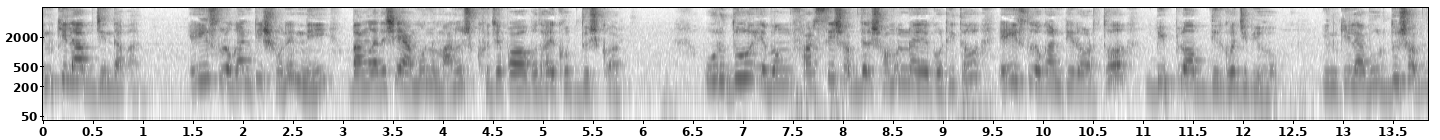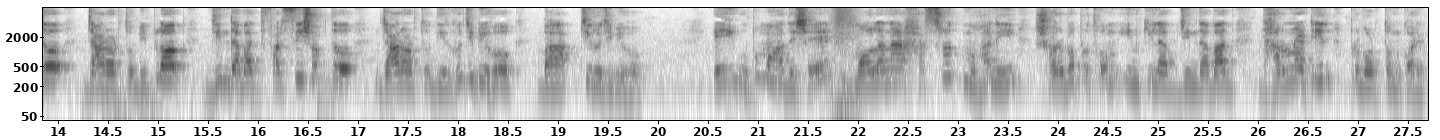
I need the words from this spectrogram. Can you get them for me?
ইনকিলাব জিন্দাবাদ। এই স্লোগানটি শোনেননি বাংলাদেশে এমন মানুষ খুঁজে পাওয়া বোধহয় খুব দুষ্কর। উর্দু এবং ফার্সি শব্দের সমন্বয়ে গঠিত এই স্লোগানটির অর্থ বিপ্লব দীর্ঘজীবী হোক। ইনকিলাব উর্দু শব্দ, যার অর্থ বিপ্লব, জিন্দাবাদ ফার্সি শব্দ, যার অর্থ দীর্ঘজীবী হোক বা চিরজীবী হোক। এই উপমহাদেশে মৌলানা হাসরত মোহানি সর্বপ্রথম ইনকিলাব জিন্দাবাদ ধারণাটির প্রবর্তন করেন।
